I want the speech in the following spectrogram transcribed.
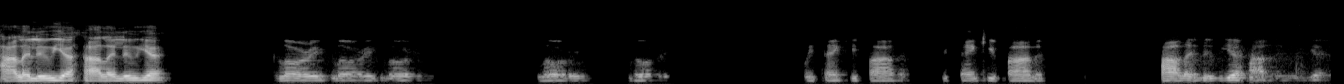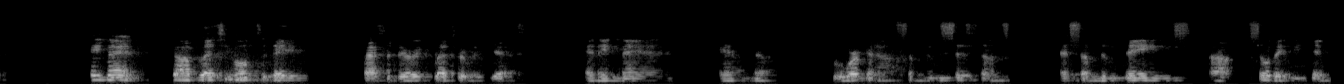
Hallelujah. Hallelujah. Glory, glory, glory, glory, glory. We thank you, Father. We thank you, Father. Hallelujah. Hallelujah. Amen. God bless you on today, Pastor Derrick Fletcher with yes. And amen. And uh, we're working out some new systems and some new things uh, so that we can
